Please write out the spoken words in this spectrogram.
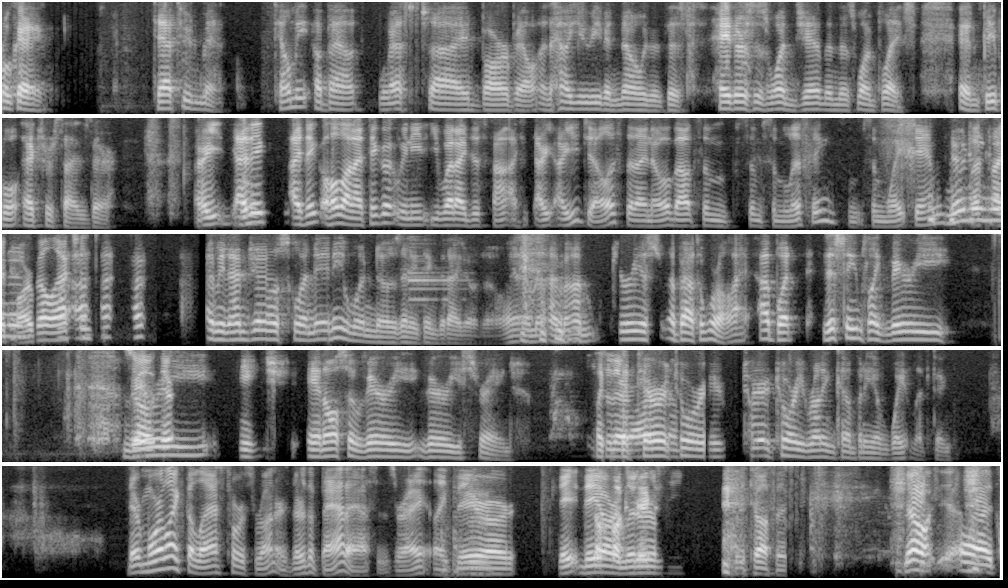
Okay. Tattooed Matt, tell me about West Side Barbell and how you even know that this, hey, there's this one gym in this one place and people exercise there. Are you? I think. I think. Hold on. I think what we need. What I just found. Are, are you jealous that I know about some some some lifting, some some weight jamming, No, no, West Side no. barbell action? I, I, I mean, I'm jealous when anyone knows anything that I don't know. And I'm, I'm curious about the world. I, I, but this seems like very, So very niche and also very, very strange. Like so there the are some- territory, territory running company of weightlifting. they're more like the last horse runners. They're the badasses, right? Like they Mhm. are. They they Tough are literally sticks. the toughest. No, uh,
